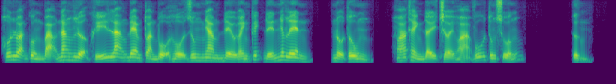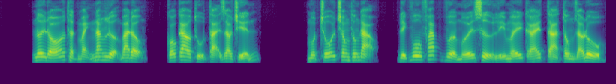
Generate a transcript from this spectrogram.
Hỗn loạn cuồng bạo năng lượng khí lãng đem toàn bộ hồ dung nham đều hành kích đến nhấc lên, nổ tung, hóa thành đầy trời hỏa vũ tung xuống. Ừm. Nơi đó thật mạnh năng lượng ba động, có cao thủ tại giao chiến. Một chỗ trong thông đạo, địch vô pháp vừa mới xử lý mấy cái tà tông giáo đồ,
